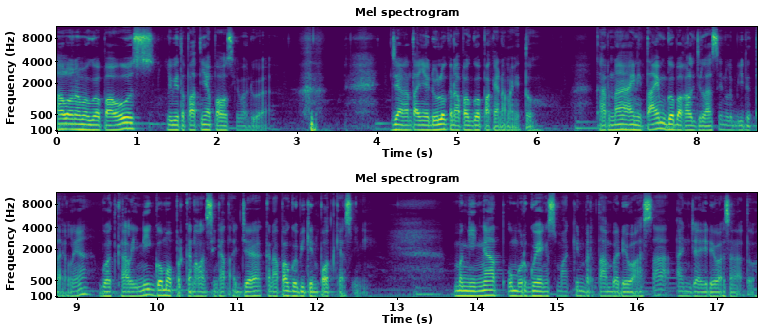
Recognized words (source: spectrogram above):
Halo nama gue Paus, lebih tepatnya Paus 52 Jangan tanya dulu kenapa gue pakai nama itu. Karena anytime gue bakal jelasin lebih detailnya Buat kali ini gue mau perkenalan singkat aja kenapa gue bikin podcast ini. Mengingat umur gue yang semakin bertambah dewasa Anjay dewasa gak tuh?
